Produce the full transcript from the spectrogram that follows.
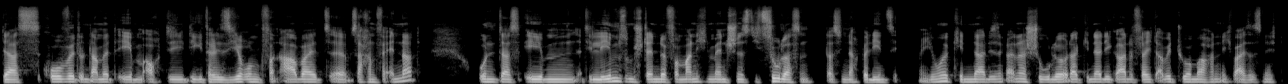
dass Covid und damit eben auch die Digitalisierung von Arbeit äh, Sachen verändert und dass eben die Lebensumstände von manchen Menschen es nicht zulassen, dass sie nach Berlin ziehen. Junge Kinder, die sind gerade in der Schule oder Kinder, die gerade vielleicht Abitur machen, ich weiß es nicht.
